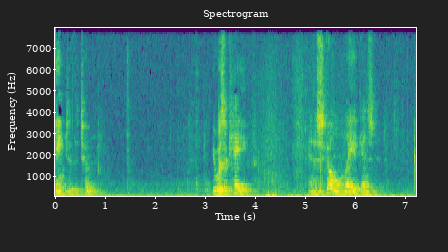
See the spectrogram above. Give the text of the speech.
came to the tomb. It was a cave, and a stone lay against it.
